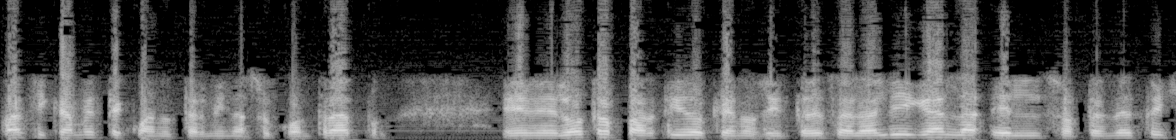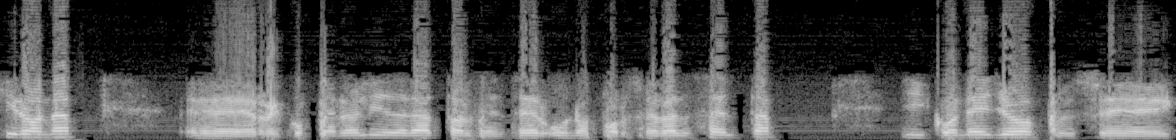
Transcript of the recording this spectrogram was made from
básicamente cuando termina su contrato. En el otro partido que nos interesa la liga, el sorprendente Girona eh, recuperó el liderato al vencer 1 por 0 al Celta y con ello pues eh,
